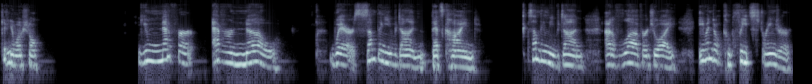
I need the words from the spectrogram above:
getting emotional. You never, ever know where something you've done that's kind something you've done out of love or joy, even to a complete stranger,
